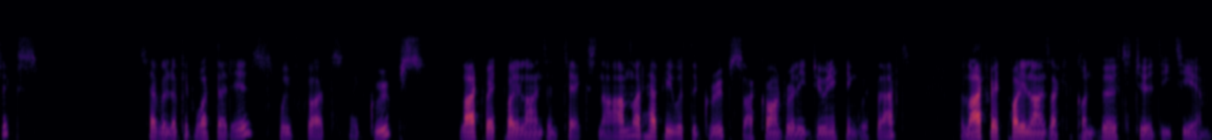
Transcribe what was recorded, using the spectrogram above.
Let's have a look at what that is. We've got uh, groups, lightweight polylines, and text. Now, I'm not happy with the groups. I can't really do anything with that. The lightweight polylines I can convert to a DTM.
